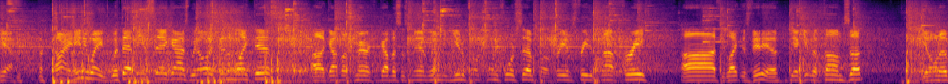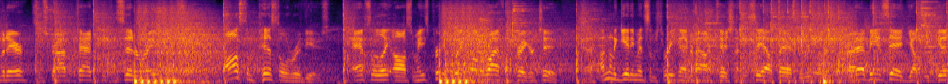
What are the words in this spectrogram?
Yeah. All right. Anyway, with that being said, guys, we always do them like this. Uh, God bless America. God bless us men, women, in uniform, 24/7 for our freedoms. Freedom's not free. Uh, if you like this video, yeah, give it a thumbs up. Get on over there. Subscribe to Tactical Considerations. Awesome pistol reviews. Absolutely awesome. He's pretty quick on the rifle trigger too. I'm gonna get him in some three gun competitions and see how fast he really is. With that being said, y'all be good.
